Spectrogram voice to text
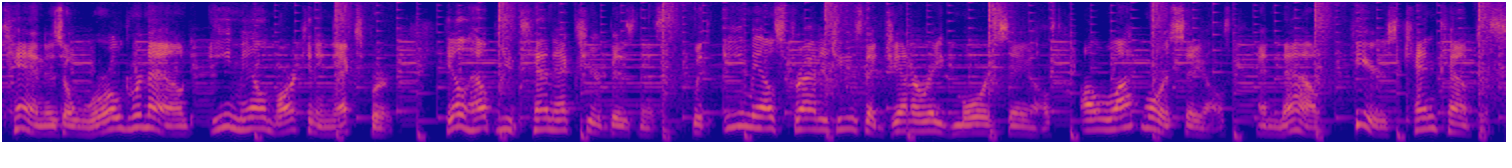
Ken is a world renowned email marketing expert. He'll help you 10x your business with email strategies that generate more sales, a lot more sales. And now, here's Ken Countess.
